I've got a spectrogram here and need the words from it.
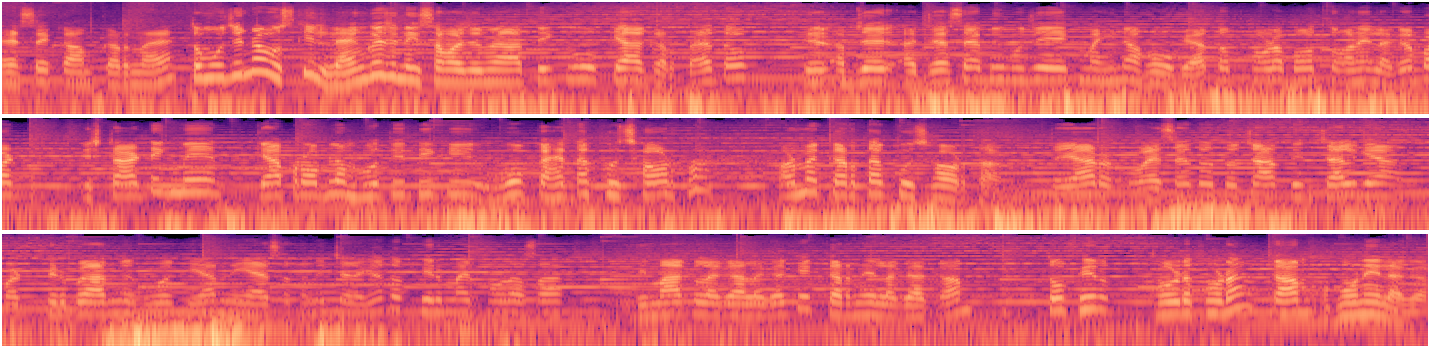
ऐसे काम करना है। तो मुझे ना उसकी लैंग्वेज नहीं समझ में आती कि वो क्या करता है। तो अब जैसे अभी मुझे एक महीना हो गया तो थोड़ा बहुत तो आने लगा बट स्टार्टिंग में क्या प्रॉब्लम होती थी कि वो कहता कुछ और था और मैं करता कुछ और था। तो यार, वैसे तो दो चार दिन चल गया बट फिर बाद में हुआ कि यार, नहीं, ऐसा तो नहीं चलेगा। तो फिर मैं थोड़ा सा दिमाग लगा लगा के करने लगा काम। तो फिर थोड़ा थोड़ा काम होने लगा।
